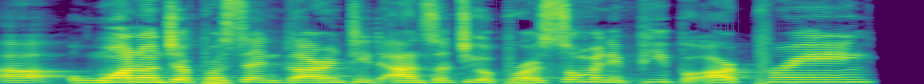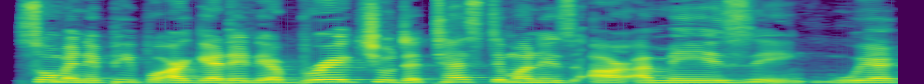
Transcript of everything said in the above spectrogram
uh, 100% guaranteed answer to your prayer. So many people are praying. So many people are getting their breakthrough. The testimonies are amazing. we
